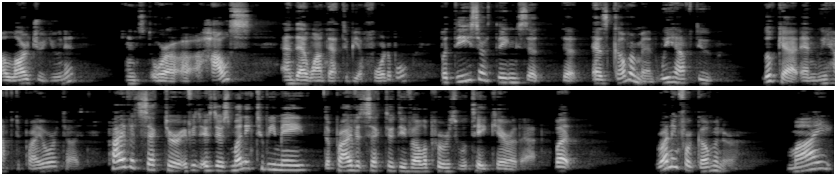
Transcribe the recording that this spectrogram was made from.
a larger unit or a, a house and they want that to be affordable. But these are things that, that as government we have to look at and we have to prioritize. Private sector, if, it, if there's money to be made, the private sector developers will take care of that. But running for governor, my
